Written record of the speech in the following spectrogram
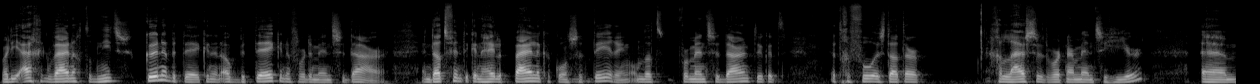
maar die eigenlijk weinig tot niets kunnen betekenen en ook betekenen voor de mensen daar. En dat vind ik een hele pijnlijke constatering, omdat voor mensen daar natuurlijk het, het gevoel is dat er geluisterd wordt naar mensen hier, ehm,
